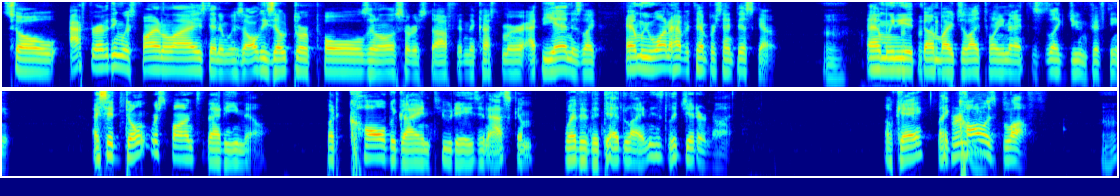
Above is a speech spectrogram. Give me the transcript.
So after everything was finalized and it was all these outdoor polls and all this sort of stuff, and the customer at the end is like, and we want to have a ten percent discount, uh. and we need it done by July 29th. This is like June 15th. I said, don't respond to that email, but call the guy in two days and ask him whether the deadline is legit or not. Okay? Like, call his bluff. Uh-huh.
